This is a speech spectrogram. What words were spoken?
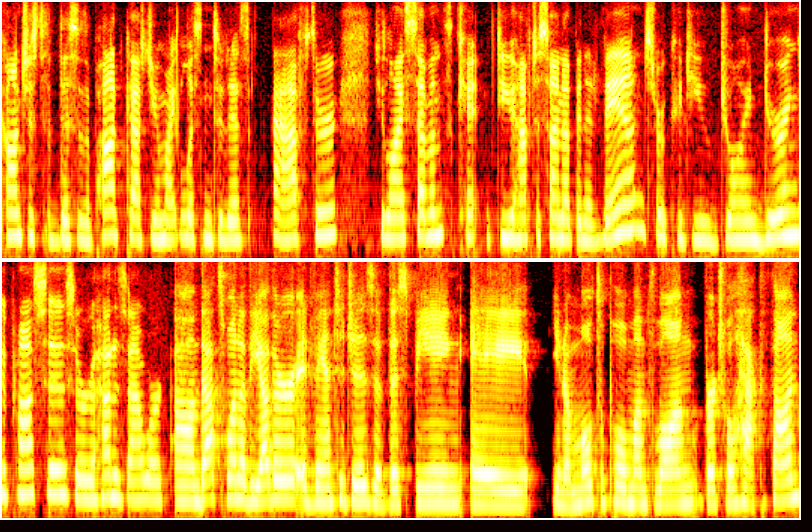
conscious that this is a podcast. You might listen to this after July 7th. Can, do you have to sign up in advance or could you join during the process or how does that work? Um, that's one of the other advantages of this being a you know multiple month long virtual hackathon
